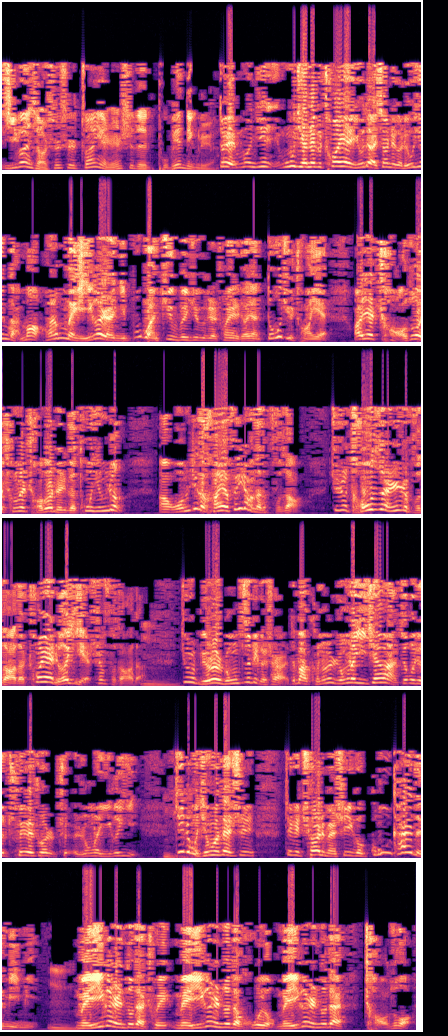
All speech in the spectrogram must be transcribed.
一万小时是专业人士的普遍定律。对，目前目前这个创业有点像这个流行感冒，好像每一个人，你不管具不具备这个创业条件，都去创业，而且炒作成了炒作者这个通行证啊。我们这个行业非常的浮躁。就是投资人是浮躁的，创业者也是浮躁的。嗯，就是比如说融资这个事儿，对吧？可能融了一千万，最后就吹说吹融了一个亿。这种情况在是这个圈里面是一个公开的秘密。嗯，每一个人都在吹，每一个人都在忽悠，每一个人都在炒作。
